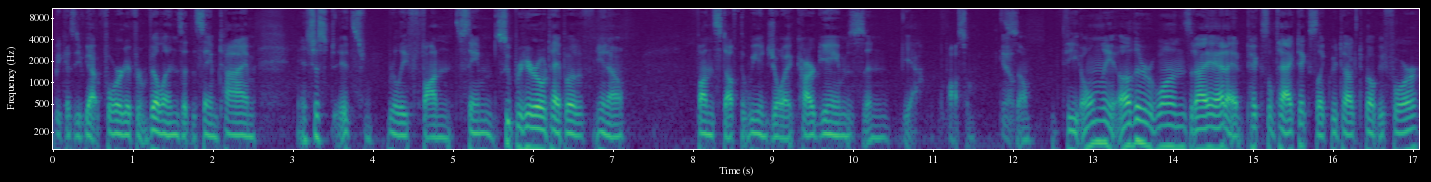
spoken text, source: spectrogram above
because you've got four different villains at the same time, it's just it's really fun. Same superhero type of you know fun stuff that we enjoy. Card games and yeah, awesome. Yep. So the only other ones that I had, I had Pixel Tactics, like we talked about before.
